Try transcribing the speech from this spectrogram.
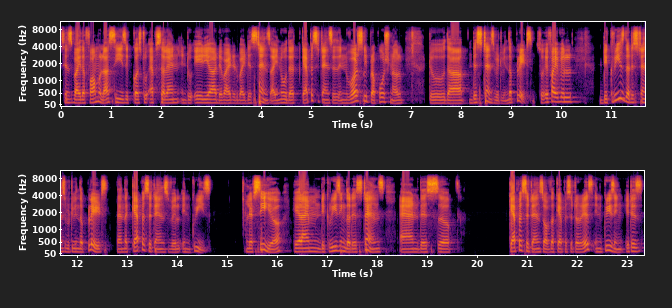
Since by the formula C is equals to epsilon into area divided by distance I know that capacitance is inversely proportional to the distance between the plates. So if I will decrease the distance between the plates then the capacitance will increase. Let's see here. Here I am decreasing the distance and this uh, capacitance of the capacitor is increasing. It is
